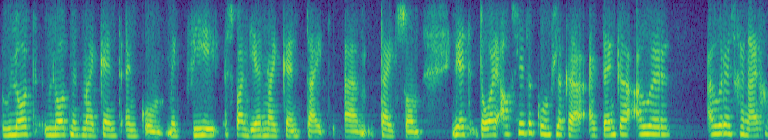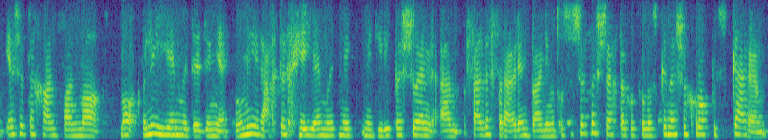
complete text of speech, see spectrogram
hoe laat hoe laat met my kind inkom, met wie spandeer my kind tyd, um tyd saam. Jy weet, daai absolute konflikte, ek dink 'n ouer ouer is geneig om eers te gaan van maar maar ek wil nie jy moet dit doen nie. Ek wil nie regtig hê jy moet met met hierdie persoon um verder verhouding bou nie want ons is so versigtig om ons kinders so groot beskerm.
